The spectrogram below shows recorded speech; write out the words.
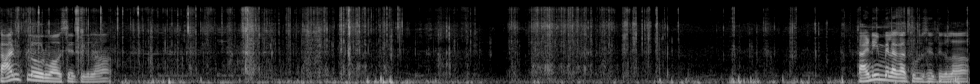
கார்ன்ஃப்ளவர் மாவு சேர்த்துக்கலாம். தனி மிளகாத்தூள் சேர்த்துக்கலாம்.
